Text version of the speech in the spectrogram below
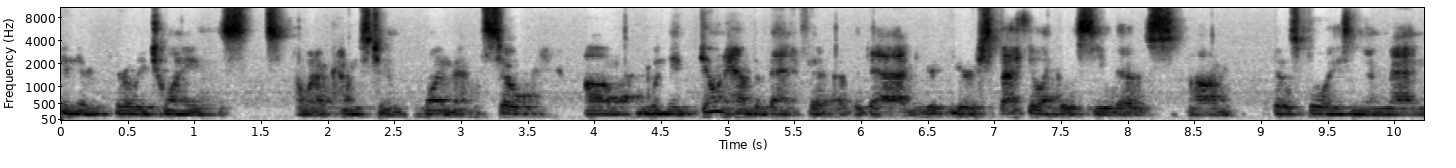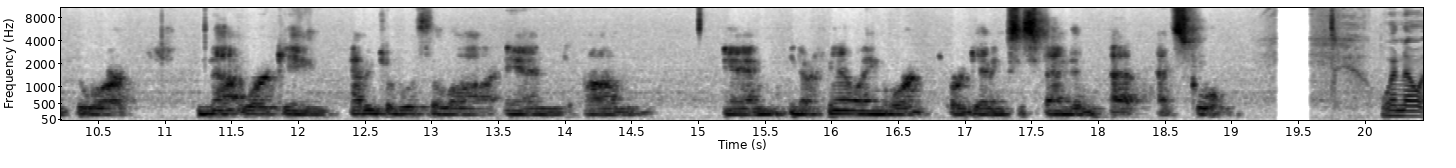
in their early 20s when it comes to employment. So um, when they don't have the benefit of the dad, you're, you're especially likely to see those um, those boys and young men who are not working, having trouble with the law, and um, and you know failing or or getting suspended at, at school. Well, now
